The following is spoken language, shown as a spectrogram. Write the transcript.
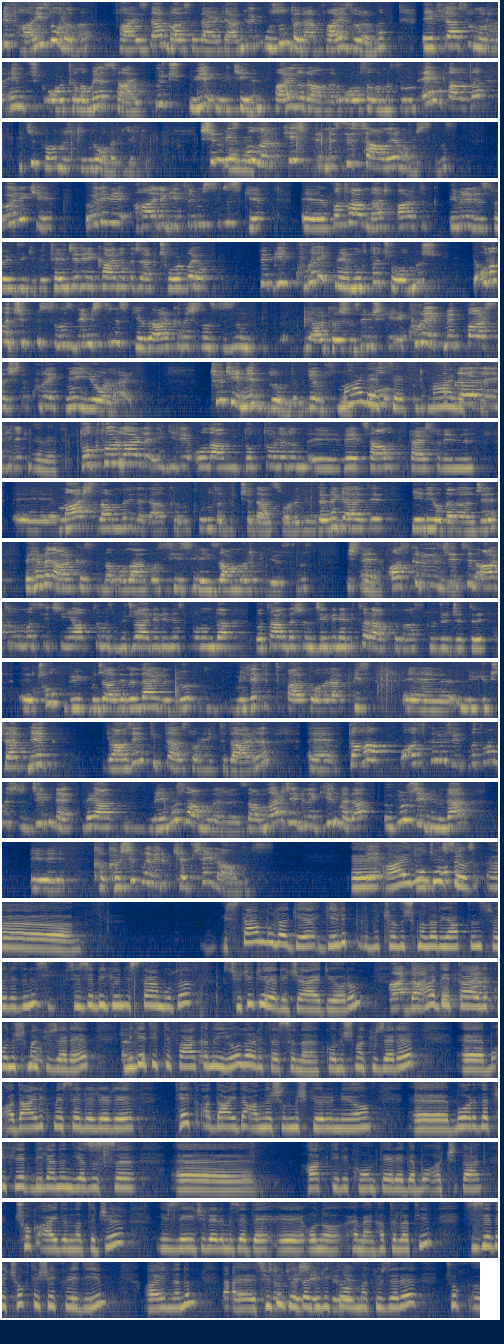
Ve faiz oranı faizden bahsederken diyor ki uzun dönem faiz oranı enflasyon oranı en düşük ortalamaya sahip 3 üye ülkenin faiz oranları ortalamasının en fazla 2 puan üstünde olabilir diyor. Şimdi biz Evet. bunların hiçbirini siz sağlayamamışsınız. Öyle ki öyle bir hale getirmişsiniz ki e, vatandaş artık Demirel'in söylediği gibi tencereyi kaynatacak çorba yok ve bir kuru ekmeğe muhtaç olmuş ve ona da çıkmışsınız demişsiniz ki ya da arkadaşınız sizin bir arkadaşınız demiş ki e, kuru ekmek varsa işte kuru ekmeği yiyorlar. Türkiye ne durumda biliyor musunuz? Maalesef, maalesef. doktorlarla ilgili Evet. doktorlarla ilgili olan doktorların e, ve sağlık personelinin e, maaş zamlarıyla alakalı konu da bütçeden sonra gündeme geldi yeni yıldan önce ve hemen arkasından olan o silsile zamları biliyorsunuz. İşte Evet. asgari ücretin artırılması için yaptığımız mücadelenin sonunda vatandaşın cebine bir taraftan asgari ücreti e, çok büyük mücadelelerle Millet İttifakı olarak biz e, yükseltmeye razı ettikten sonra iktidarı e, daha o asgari ücret vatandaşın cebine veya memur zamları, zamlar cebine girmeden öbür cebinden e, ka- kaşıkla verip kepçeyle aldınız. Ee, Ve Cesur, e, İstanbul'a ge- gelip bu çalışmaları yaptığını söylediniz. Size bir gün İstanbul'da stüdyoya rica ediyorum. Hay Daha detaylı konuşmak üzere, Millet İttifakı'nın yol haritasını konuşmak üzere e, bu adaylık meseleleri tek adayda anlaşılmış görünüyor. E, bu arada Fikret Bilan'ın yazısı e, Halk TV.com.tr'de bu açıdan çok aydınlatıcı. İzleyicilerimize de e, onu hemen hatırlatayım. Size de çok teşekkür edeyim. Aylin Hanım, e, stüdyoda birlikte olmak üzere çok e,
